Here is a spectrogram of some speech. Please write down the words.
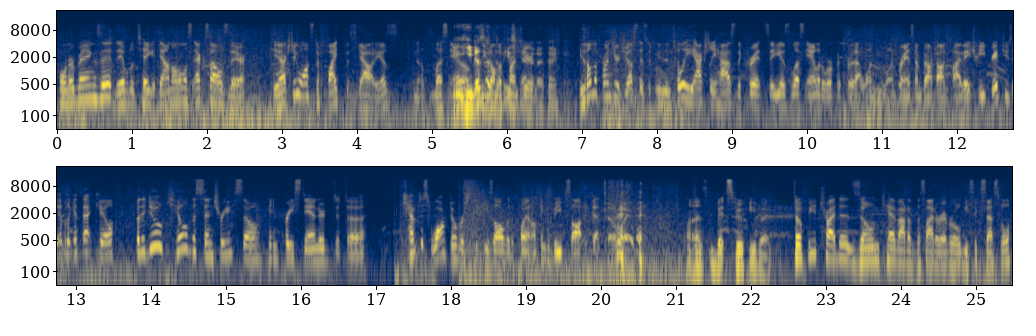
corner bangs it, able to take it down, on almost exiles there. He actually wants to fight the scout. He has, you know, less ammo. He, he does he's on the, the frontier. Cannon, I think. He's on the frontier justice, which means until he actually has the crit, so he has less ammo to work with for that 1v1. Brainslam dropped on 5 HP. Grape Juice able to get that kill, but they do kill the sentry, so I mean pretty standard. That, uh, Kev just walked over stickies all over the point. I don't think Habib saw it at death though. But, well, that's a bit spooky, but Soapy tried to zone Kev out of the side of river, will be successful.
